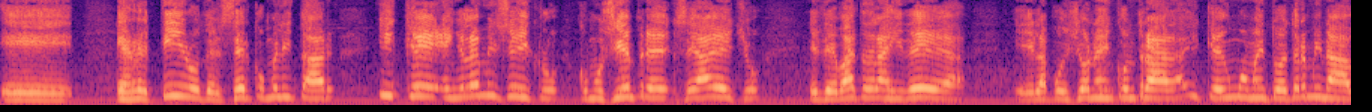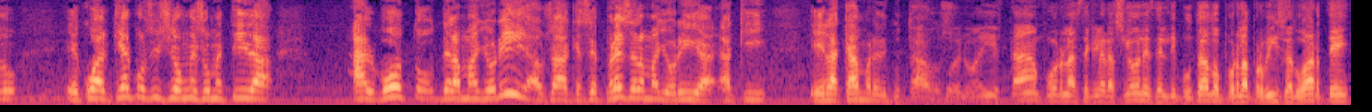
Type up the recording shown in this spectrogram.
eh, el retiro del cerco militar y que en el hemiciclo, como siempre se ha hecho, el debate de las ideas, eh, las posiciones encontradas y que en un momento determinado eh, cualquier posición es sometida al voto de la mayoría, o sea, que se exprese la mayoría aquí en la Cámara de Diputados. Bueno, ahí están, fueron las declaraciones del diputado por la provincia de Duarte,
